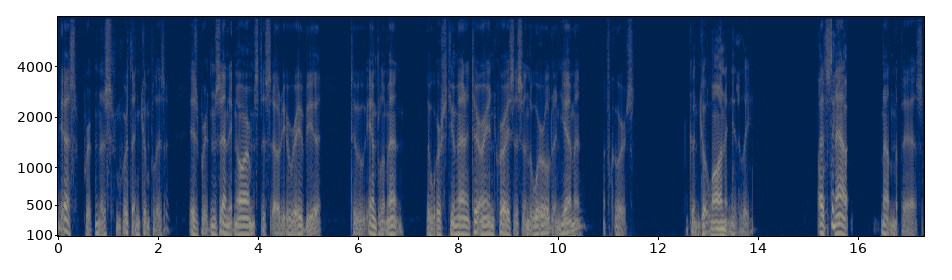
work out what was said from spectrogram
Yes, Britain is more than complicit. Is Britain sending arms to Saudi Arabia to implement the worst humanitarian crisis in the world in Yemen? Of course could go on easily. That's now, not in the past.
